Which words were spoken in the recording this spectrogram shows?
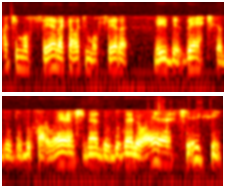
a atmosfera, aquela atmosfera meio desértica do, do, do faroeste, né? Do, do velho oeste, enfim.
